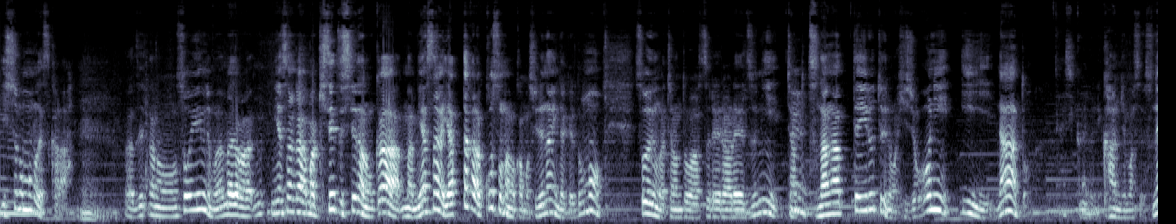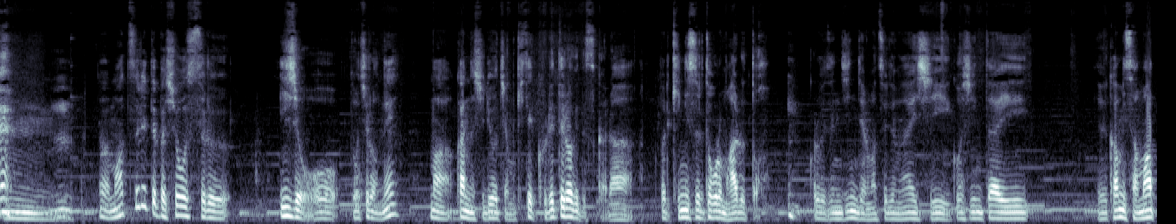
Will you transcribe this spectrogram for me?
う一緒のものですから、ぜあのそういう意味でも、まあ、だから宮さんが、まあ、季節してなのか、まあ、宮さんがやったからこそなのかもしれないんだけれどもそういうのがちゃんと忘れられずにちゃんとつながっているというのは非常にいいなと確かにいうふうに感じますですうね。ん。だから祭りってやっぱり称する以上もちろんねまあ神主涼ちゃんも来てくれてるわけですからやっぱり気にするところもあると。これ別に神社の祭りでもないしご神体えー神様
